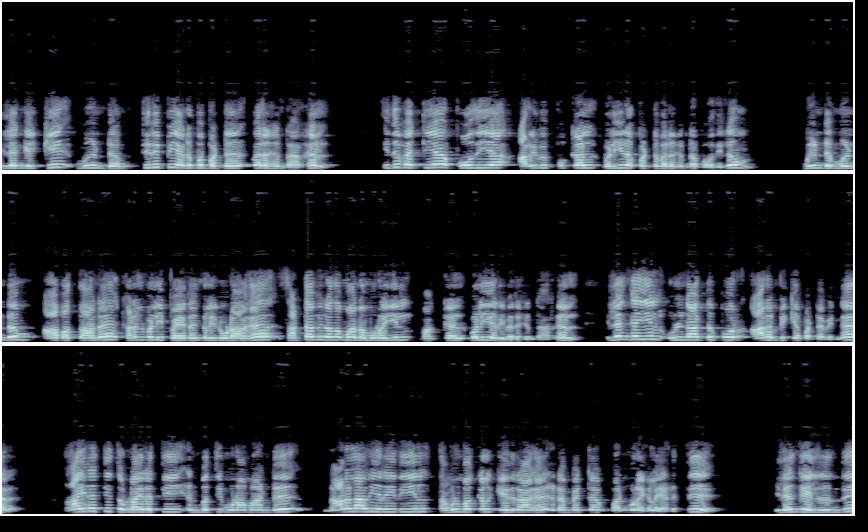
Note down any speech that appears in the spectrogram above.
இலங்கைக்கு மீண்டும் திருப்பி அனுப்பப்பட்டு வருகின்றார்கள். இது பற்றிய போதிய அறிவிப்புகள் வெளியிடப்பட்டு வருகின்ற போதிலும் மீண்டும் மீண்டும் ஆபத்தான கடல்வழி பயணங்களினூடாக சட்டவிரோதமான முறையில் மக்கள் வெளியேறி வருகின்றார்கள். இலங்கையில் உள்நாட்டு போர் ஆரம்பிக்கப்பட்ட பின்னர் ஆயிரத்தி தொள்ளாயிரத்தி எண்பத்தி மூணாம் ஆண்டு நாடளாவிய ரீதியில் தமிழ் மக்களுக்கு எதிராக இடம்பெற்ற வன்முறைகளை அடுத்து இலங்கையிலிருந்து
